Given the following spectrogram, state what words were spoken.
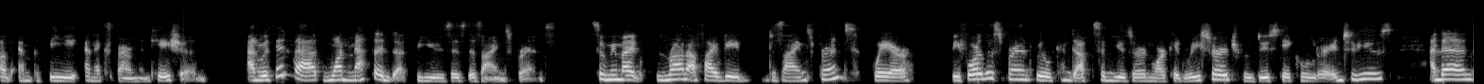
of empathy and experimentation. And within that, one method that we use is design sprints. So we might run a five day design sprint where before the sprint, we'll conduct some user and market research, we'll do stakeholder interviews. And then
